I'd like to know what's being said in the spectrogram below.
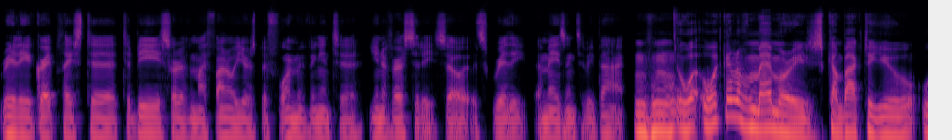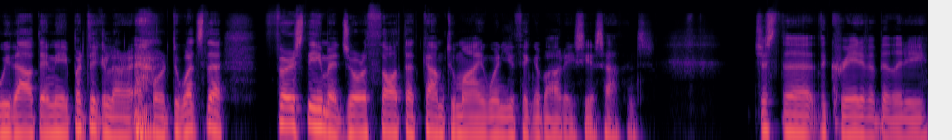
really a great place to to be. Sort of in my final years before moving into university, so it's really amazing to be back. hmm What, what kind of memories come back to you without any particular effort? What's the first image or thought that come to mind when you think about ACS Athens? just the the creative ability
